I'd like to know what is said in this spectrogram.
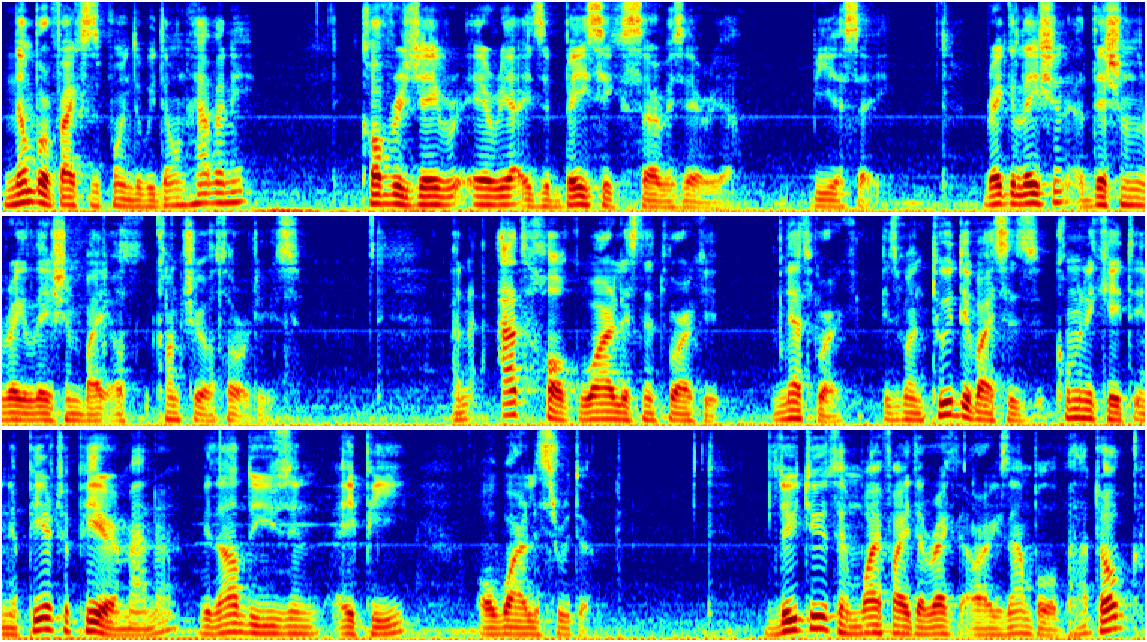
Number of access points that we don't have any. Coverage area is a basic service area, BSA. Regulation, additional regulation by country authorities. An ad hoc wireless network, network is when two devices communicate in a peer-to-peer -peer manner without using AP or wireless router. Bluetooth and Wi-Fi Direct are example of ad hoc.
